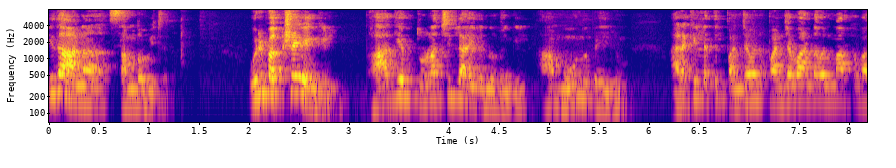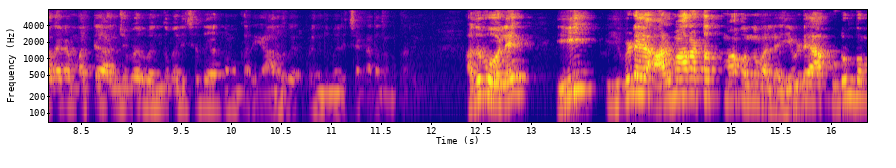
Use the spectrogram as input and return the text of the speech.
ഇതാണ് സംഭവിച്ചത്. ഒരു പക്ഷേയെങ്കിൽ ഭാഗ്യം തുണച്ചില്ലായിരുന്നുവെങ്കിൽ ആ മൂന്ന് പേരും അരക്കില്ലത്തിൽ പഞ്ചവൻ പഞ്ചപാണ്ഡവന്മാർക്ക് പകരം മറ്റ് അഞ്ചു പേർ വെന്തു മരിച്ചത് നമുക്കറിയാം. ആറ് പേർ വെന്തു മരിച്ച കഥ നമുക്കറിയാം. അതുപോലെ ഈ ഇവിടെ ആൾമാറാട്ട ഒന്നുമല്ല. ഇവിടെ ആ കുടുംബം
